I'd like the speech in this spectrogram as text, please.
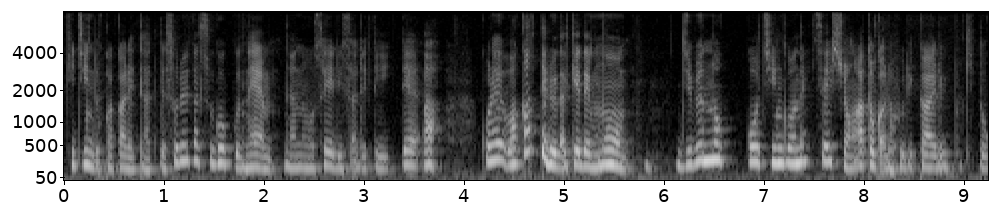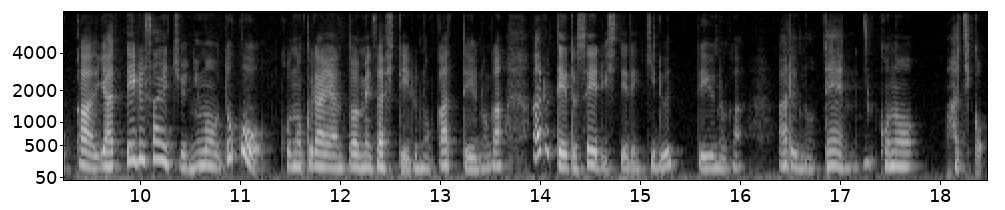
きちんと書かれてあってそれがすごくねあの整理されていてあこれ分かってるだけでも自分のコーチングをねセッション後から振り返る時とかやっている最中にもどこをこのクライアントは目指しているのかっていうのがある程度整理してできるっていうのがあるのでこの8個。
